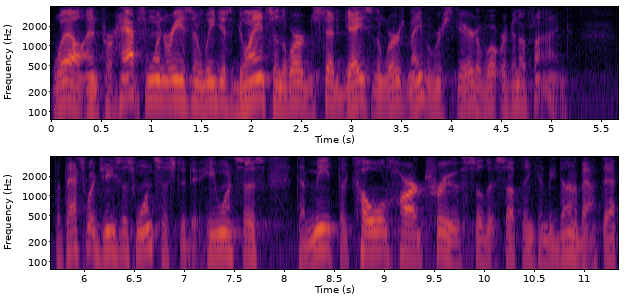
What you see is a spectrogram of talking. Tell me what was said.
well. And perhaps one reason we just glance in the Word instead of gazing in the words, maybe we're scared of what we're going to find. But that's what Jesus wants us to do. He wants us to meet the cold, hard truth so that something can be done about that.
